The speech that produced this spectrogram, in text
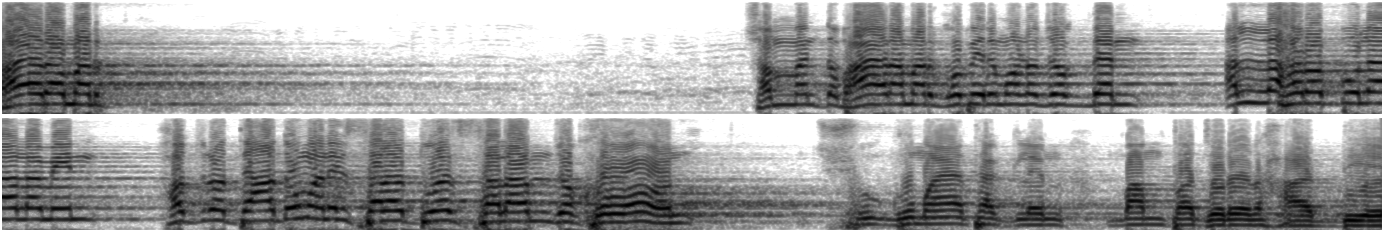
ভাইয়ার আমার সম্মানিত ভাইয়ার আমার গভীর মনোযোগ দেন। আল্লাহ রব্বুল আলমিন হজরতে আদম আলী সালাম যখন ঘুমায়া থাকলেন বাম্পা জোরের হাত দিয়ে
